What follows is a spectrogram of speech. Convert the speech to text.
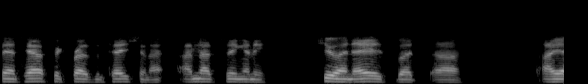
fantastic presentation. I, am not seeing any Q and A's, but uh, I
